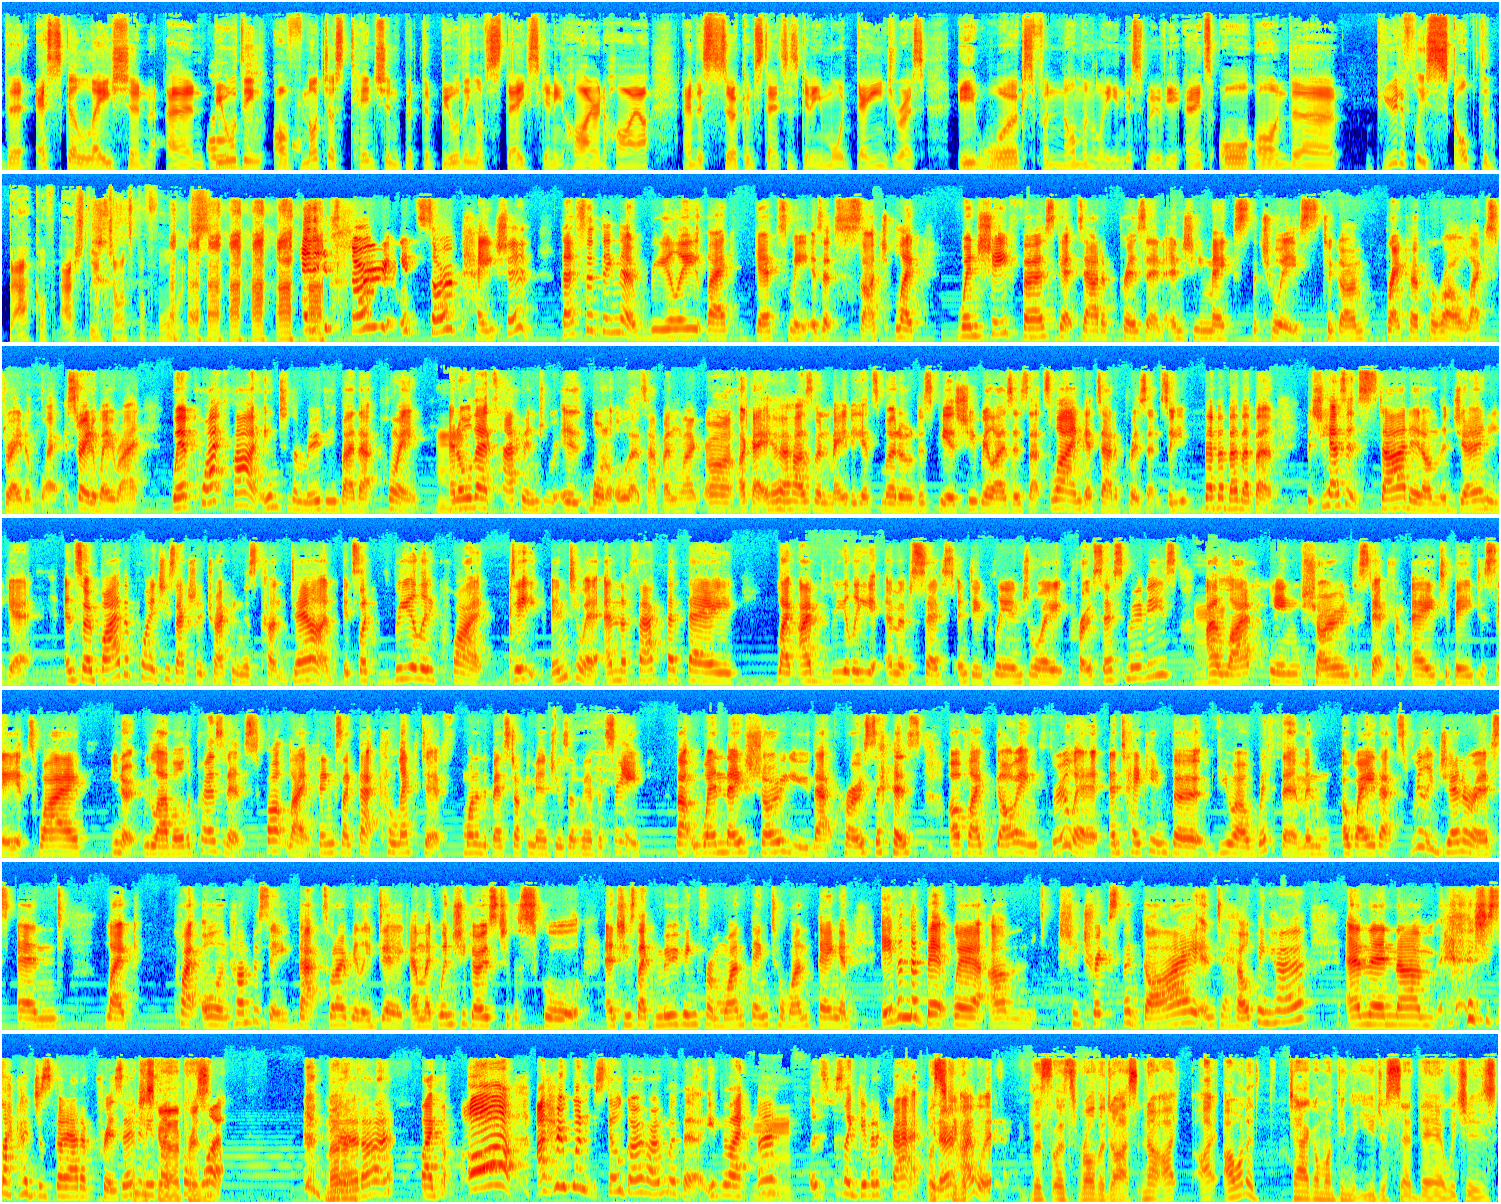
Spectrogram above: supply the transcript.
the escalation and Oh. building of not just tension, but the building of stakes getting higher and higher and the circumstances getting more dangerous. It Mm. works phenomenally in this movie, and it's all on the beautifully sculpted back of Ashley Judd's performance. and it's so it's so patient that's the thing that really like gets me is it's such like when she first gets out of prison and she makes the choice to go and break her parole like straight away straight away right we're quite far into the movie by that point and Mm. all that's happened is well not all that's happened like oh, okay her husband maybe gets murdered or disappears she realizes that's lying gets out of prison so you bah, bah, bah, bah, bah. but she hasn't started on the journey yet and so by the point she's actually tracking this cunt down, it's like really quite deep into it. And the fact that they like I really am obsessed and deeply enjoy process movies. I mm. like being shown the step from A to B to C. It's why, you know, we love all the presidents, Spotlight, things like that. Collective, one of the best documentaries I've ever seen. But when they show you that process of like going through it and taking the viewer with them in a way that's really generous and like quite all encompassing, that's what I really dig. And like when she goes to the school and she's like moving from one thing to one thing, and even the bit where um she tricks the guy into helping her, and then um she's like, I just got out of prison. I and just he's got like, out of "For prison." what? Murder. Murder. Like, oh, I who wouldn't still go home with it? You'd be like, eh, Mm. let's just like give it a crack. Let's you know, it- I would. let's let's roll the dice. No, I I, I want to tag on one thing that you just said there, which is,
